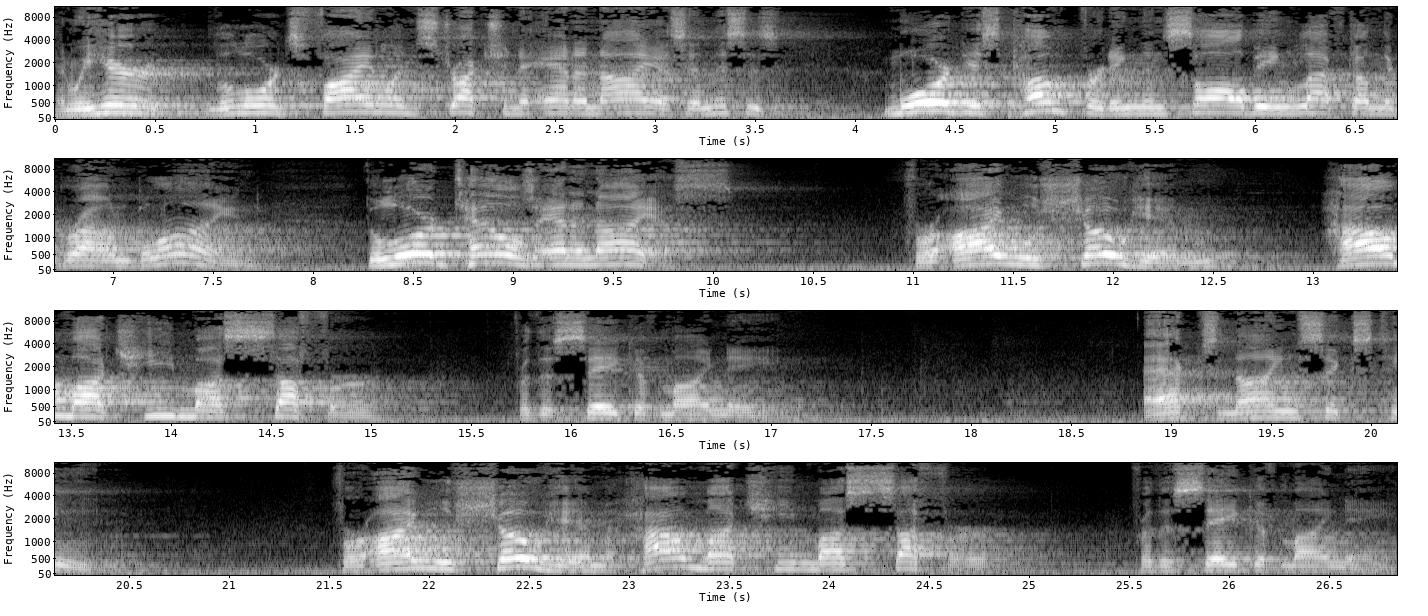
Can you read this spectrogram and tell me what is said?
And we hear the Lord's final instruction to Ananias, and this is more discomforting than Saul being left on the ground blind. The Lord tells Ananias, For I will show him how much he must suffer for the sake of my name. Acts 9:16 For I will show him how much he must suffer for the sake of my name.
